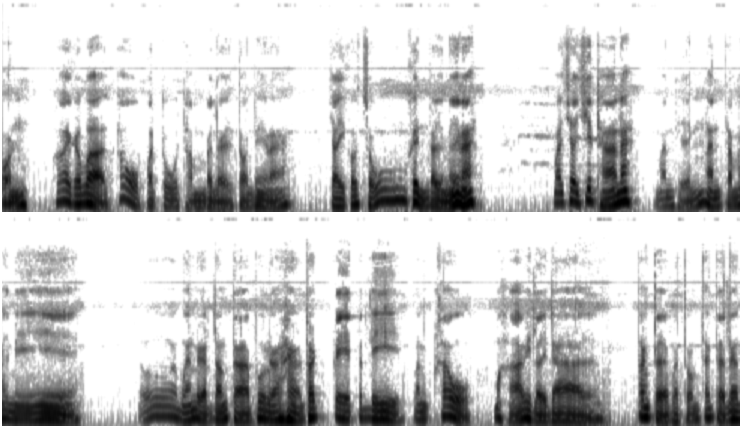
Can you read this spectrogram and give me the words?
อน ค่อยกับว่าเข้าประตูทำไปเลย ตอนนี้นะ ใจก็สูงขึ้นไปอย่างนี้นะไม่ใช่คิดหานะมันเห็นมันทำให้มี โอ้เหมือนเลือดหลงตาพูดว่าถ้าเกรดมันดี มันเข้ามหาวิทยาลัยได้ ตั้งแต่ประถมตั้งแต่เริ่ม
